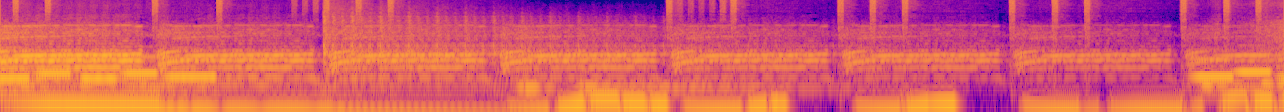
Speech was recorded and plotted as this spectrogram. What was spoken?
Oh. Hold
